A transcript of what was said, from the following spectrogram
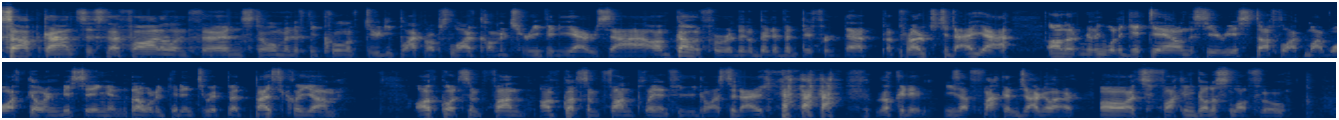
Sup, cunts? It's the final and third installment of the Call of Duty Black Ops live commentary videos. Uh, I'm going for a little bit of a different uh, approach today. Uh, I don't really want to get down the serious stuff like my wife going missing, and I don't want to get into it. But basically, um, I've got some fun. I've got some fun planned for you guys today. Look at him. He's a fucking juggalo. Oh, it's fucking got a slot full.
